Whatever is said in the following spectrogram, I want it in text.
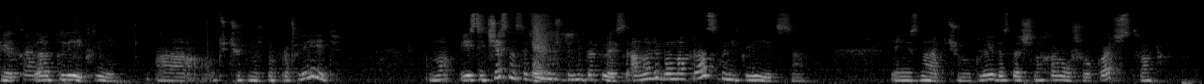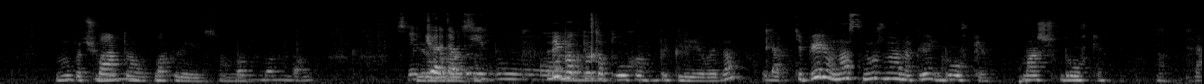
Нет, э, клей, клей. А, Чуть-чуть нужно проклеить. Но, если честно, совсем что не проклеится. Оно либо на краску не клеится. Я не знаю, почему. Клей достаточно хорошего качества. Ну, почему-то вот не клеится. что-то раза. придумала. Либо кто-то плохо приклеивает, да? Да. Теперь у нас нужно наклеить бровки. Маш, бровки. Да.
